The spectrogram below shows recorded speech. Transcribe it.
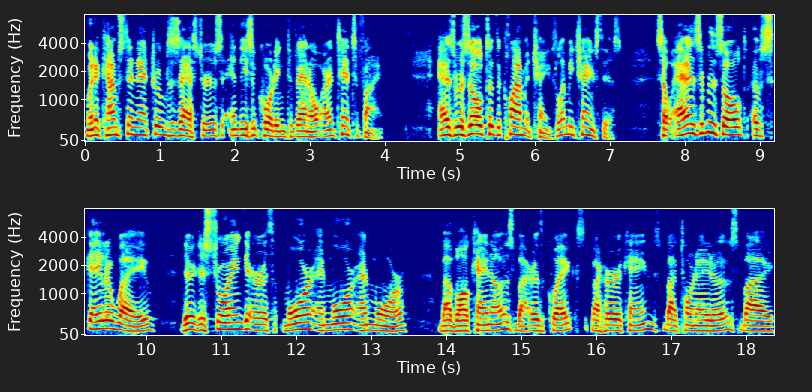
when it comes to natural disasters, and these, according to Vano, are intensifying. As a result of the climate change, let me change this. So, as a result of scalar wave, they're destroying the earth more and more and more by volcanoes, by earthquakes, by hurricanes, by tornadoes, by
